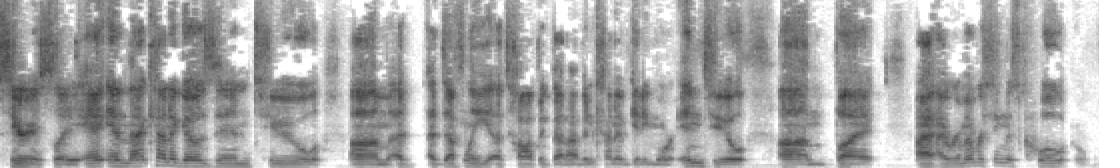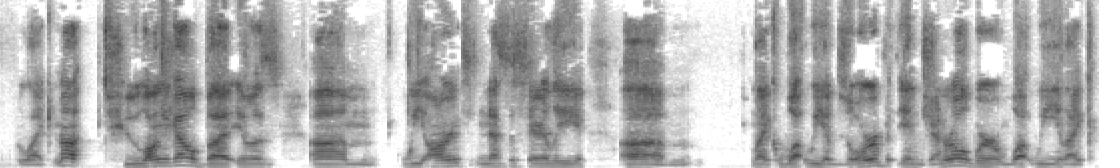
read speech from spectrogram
Seriously, and, and that kind of goes into um, a, a, definitely a topic that I've been kind of getting more into. Um, but I, I, remember seeing this quote like not too long ago, but it was um, we aren't necessarily um, like what we absorb in general. We're what we like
